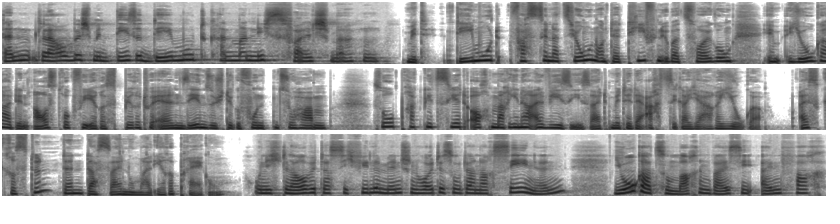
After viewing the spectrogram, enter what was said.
Dann glaube ich, mit dieser Demut kann man nichts falsch machen. Mit Demut, Faszination und der tiefen Überzeugung, im Yoga den Ausdruck für ihre spirituellen Sehnsüchte gefunden zu haben. So praktiziert auch Marina Alvisi seit Mitte der 80er Jahre Yoga. Als Christin, denn das sei nun mal ihre Prägung. Und ich glaube, dass sich viele Menschen heute so danach sehnen, Yoga zu machen, weil sie einfach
